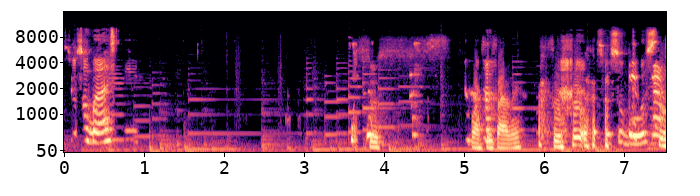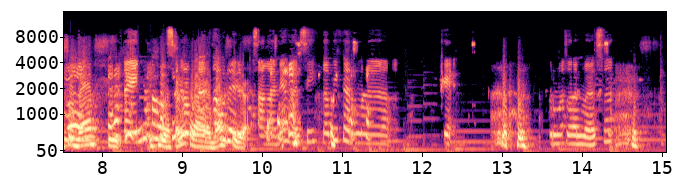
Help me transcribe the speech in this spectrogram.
susu basi Sus Wah susah nih. Susu, susu bus susu basi. kayaknya kalau susu kenapa basi udah ada ya? pasangannya nggak sih tapi karena kayak permasalahan bahasa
